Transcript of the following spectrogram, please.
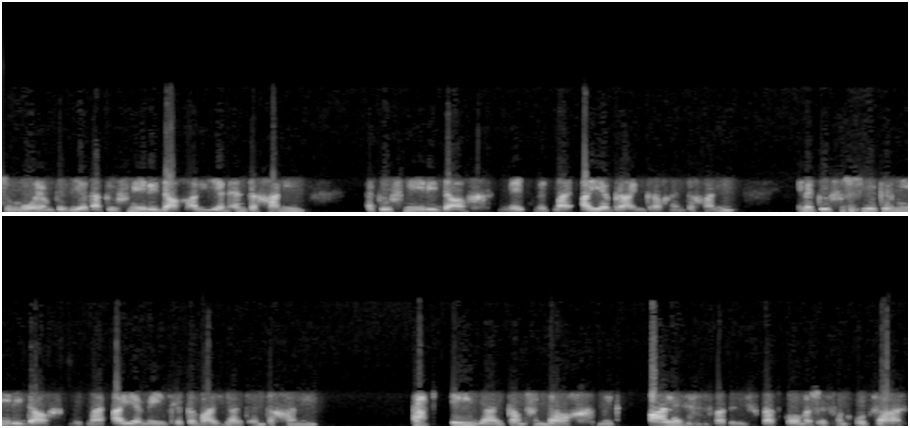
so mooi om te weet ek hoef nie hierdie dag alleen in te gaan nie. Ek hoef nie hierdie dag net met my eie breinkrag in te gaan nie en ek hoef verseker nie hierdie dag met my eie menslike wysheid in te gaan nie. Ek en jy kan vandag met alles wat in die skatkamers is van God se hart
